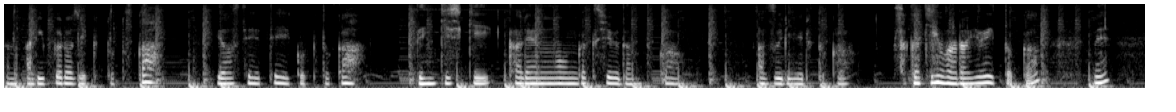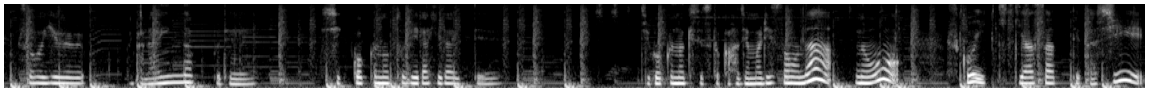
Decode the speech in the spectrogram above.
あのアリプロジェクトとか妖精帝国とか電気式可憐音楽集団とかアズリエルとか榊原結衣とかねそういうラインナップで漆黒の扉開いて地獄の季節とか始まりそうなのをすごい聞きあさってたし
